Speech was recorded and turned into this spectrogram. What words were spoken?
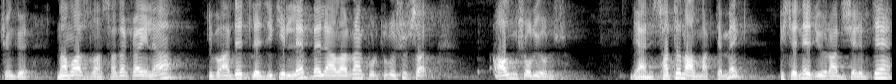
Çünkü namazla, sadakayla, ibadetle, zikirle belalardan kurtuluşu almış oluyoruz. Yani satın almak demek. İşte ne diyor hadis-i şerifte?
